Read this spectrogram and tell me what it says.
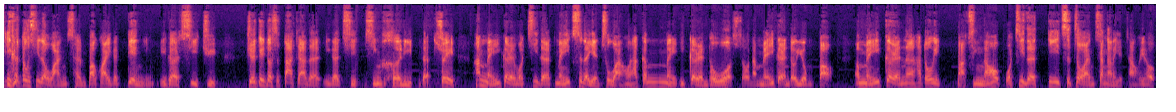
一个东西的完成，包括一个电影、一个戏剧，绝对都是大家的一个齐心合力的，所以。他每一个人，我记得每一次的演出完后，他跟每一个人都握手，那每一个人都拥抱。呃，每一个人呢，他都会把心。然后我记得第一次做完香港的演唱会后，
